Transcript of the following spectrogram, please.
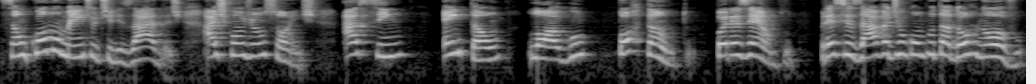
São comumente utilizadas as conjunções assim, então, logo, portanto. Por exemplo, precisava de um computador novo,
